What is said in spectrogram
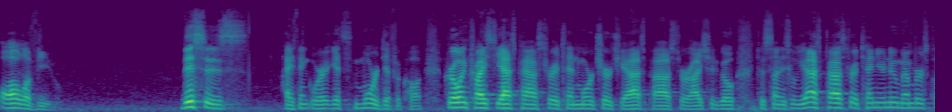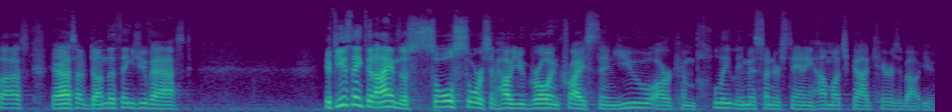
all of you. This is, I think, where it gets more difficult. Grow in Christ, yes, Pastor, attend more church, yes, Pastor, I should go to Sunday school, yes, Pastor, attend your new members class, yes, I've done the things you've asked. If you think that I am the sole source of how you grow in Christ, then you are completely misunderstanding how much God cares about you.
